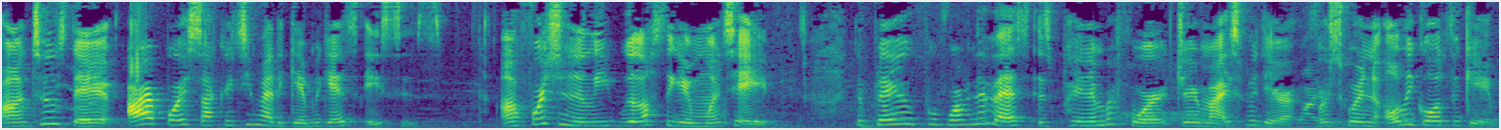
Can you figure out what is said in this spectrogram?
On Tuesday, our boys soccer team had a game against Aces. Unfortunately, we lost the game 1 to 8. The player who performed the best is player number 4, Jeremiah Spadera, for scoring the only goal of the game.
